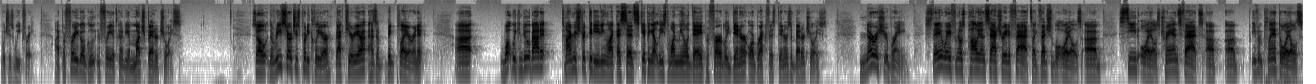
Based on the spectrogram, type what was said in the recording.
which is wheat free. I prefer you go gluten free. It's going to be a much better choice. So the research is pretty clear. Bacteria has a big player in it. Uh, what we can do about it time restricted eating, like I said, skipping at least one meal a day, preferably dinner or breakfast. Dinner's a better choice. Nourish your brain. Stay away from those polyunsaturated fats like vegetable oils, um, seed oils, trans fats, uh, uh, even plant oils.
